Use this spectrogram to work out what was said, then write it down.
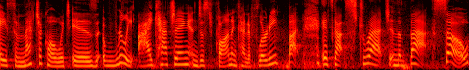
asymmetrical, which is really eye-catching and just fun and kind of flirty, but it's got stretch in the back. So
